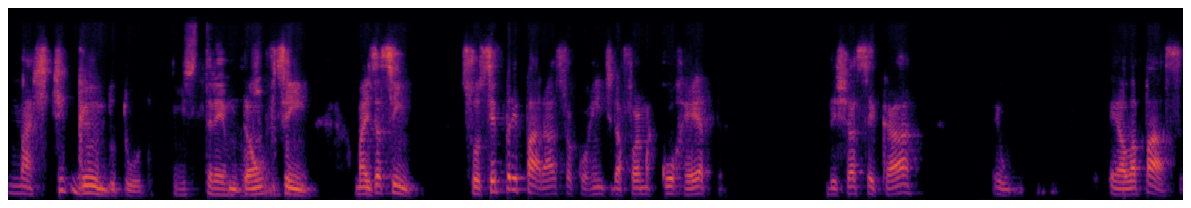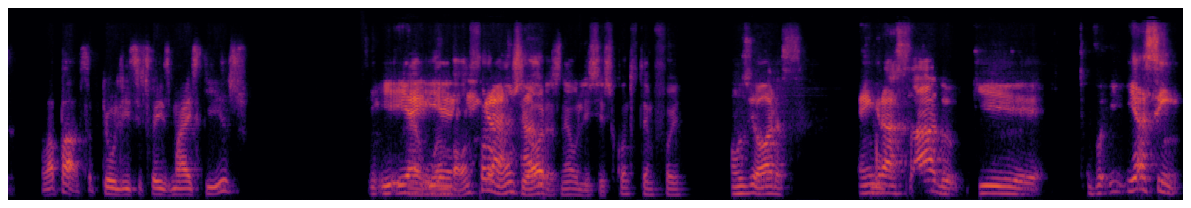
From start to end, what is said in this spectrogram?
mastigando tudo. Extremo. Então, sim. sim. Mas assim, se você preparar a sua corrente da forma correta, deixar secar, eu, ela passa. Ela passa, porque o Ulisses fez mais que isso. E, e, é, o é Unbound é foram 11 horas, né, Ulisses? Quanto tempo foi? 11 horas. É engraçado que. E, e assim,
